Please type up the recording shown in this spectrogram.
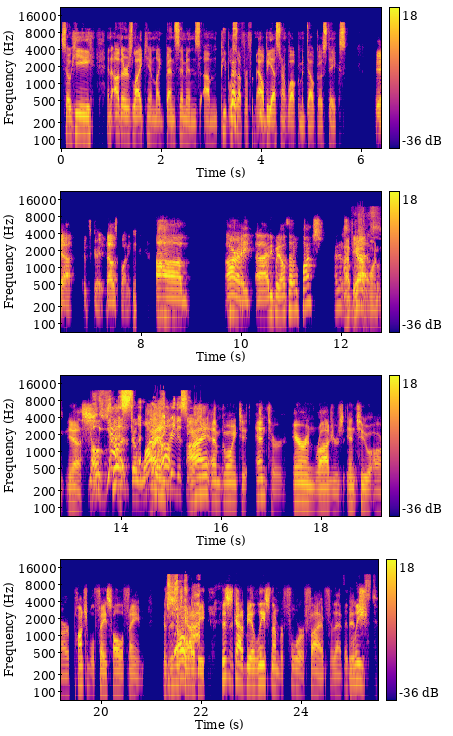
so he and others like him, like Ben Simmons, um, people suffer from LBS aren't welcome at Delco Steaks. Yeah, it's great. That was funny. Um, all right. Uh, anybody else have a punch? I i've got guys. one. Yes. Oh, good. yes. They're I lining am up. this year. I am going to enter Aaron Rodgers into our punchable face Hall of Fame because this has Oh. got to be this has got to be at least number four or five for that. At bitch. least.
